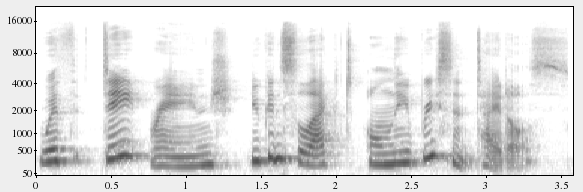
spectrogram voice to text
With Date Range, you can select only recent titles.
